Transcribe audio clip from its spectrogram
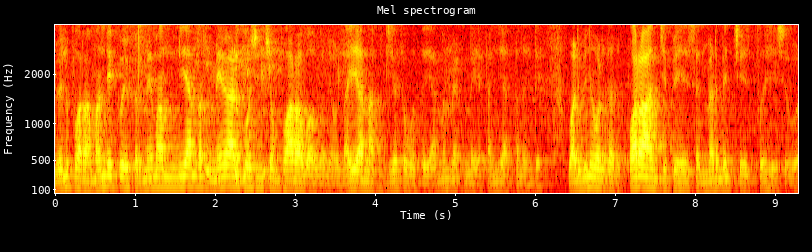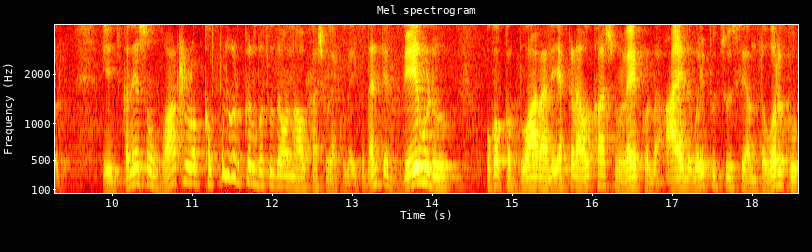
వెళ్ళిపోరా మంది ఎక్కువ అయిపోయారు మేము మీ అందరం మేమే ఆడ పోషించాం. పోరా బాబు అనేవాళ్ళు. అయ్యా నాకు జీతం వద్దు అన్నం పెట్టండి అయ్యా పని చేస్తానంటే. వాడు వినేవాడు కాదు. పోరా అని చెప్పేసి అని మెడ మెచ్చేస్తూ చేసేవాడు. కనీసం వాటర్లో కప్పులు కొడుకొని బతుకుదామన్న అవకాశం లేకుండా అయిపోయింది. అంటే దేవుడు ఒక్కొక్క ద్వారాన్ని ఎక్కడ అవకాశం లేకుండా ఆయన వైపు చూసే అంతవరకు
